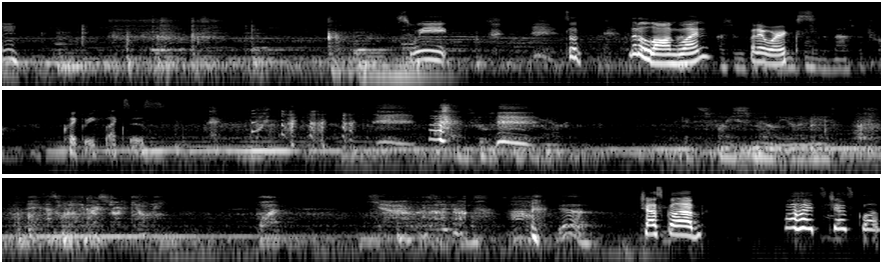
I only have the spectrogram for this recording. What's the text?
Mhm. Sweet. It's a little long one, but it works. Quick reflexes. Get this funny smell, you know what I mean? Hey, that's one of the guys trying to kill me. What? Yeah, we gotta get Yeah. Chess club. Ah, it's chess club.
